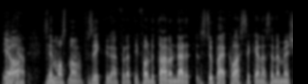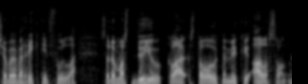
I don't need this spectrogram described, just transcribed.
Ja, jag. sen måste man vara försiktig där, för att ifall du tar de där superklassikerna sen när människor börjar vara riktigt fulla, så då måste du ju klar, stå ut med mycket allsång.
